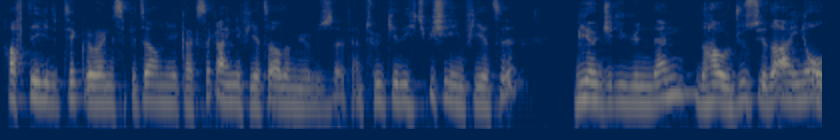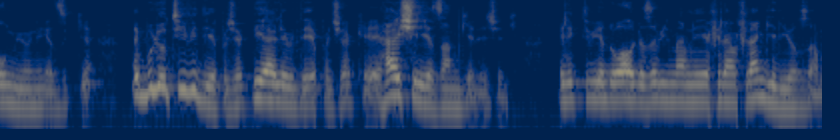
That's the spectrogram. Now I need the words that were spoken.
haftaya gidip tekrar aynı sepeti almaya kalksak aynı fiyata alamıyoruz zaten. Türkiye'de hiçbir şeyin fiyatı bir önceki günden daha ucuz ya da aynı olmuyor ne yazık ki. Ve Blue TV de yapacak, diğerleri de yapacak. E, Her şeye zam gelecek. Elektriğe, doğalgaza bilmem neye filan filan geliyor zam.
